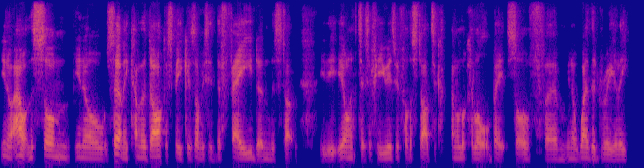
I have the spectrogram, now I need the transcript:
you know, out in the sun, you know, certainly kind of the darker speakers, obviously the fade and the start, it, only takes a few years before they start to kind of look a little bit sort of, um, you know, weathered really.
